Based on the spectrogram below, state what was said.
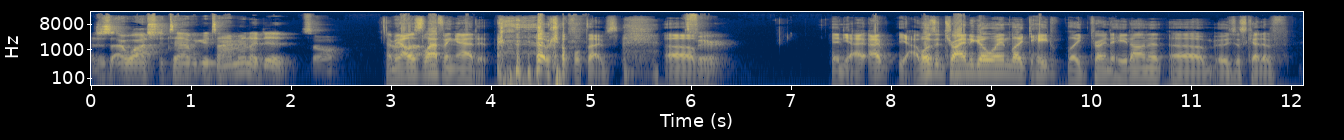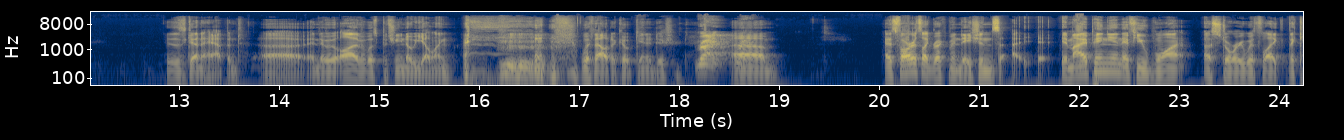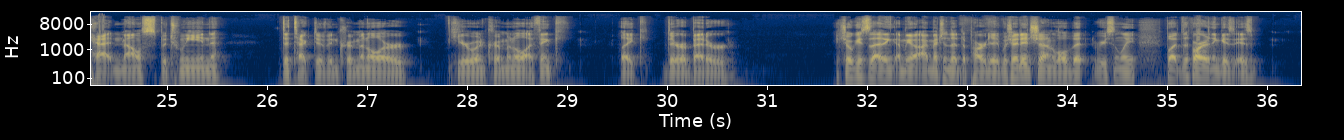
I just I watched it to have a good time, and I did. So I mean, I was laughing at it a couple times. Um, fair. And yeah, I, I yeah, I wasn't trying to go in like hate, like trying to hate on it. Um, it was just kind of, it just kind of happened. Uh, and it, was- a lot of it was Pacino yelling without a cocaine addiction. right. right. Um, as far as like recommendations, in my opinion, if you want a story with like the cat and mouse between detective and criminal or hero and criminal, I think like they're a better showcase. I think I mean I mentioned The Departed, which I did shit on a little bit recently, but The Departed I think is is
